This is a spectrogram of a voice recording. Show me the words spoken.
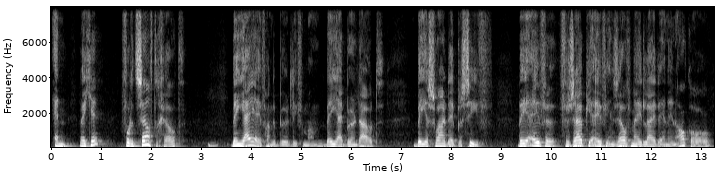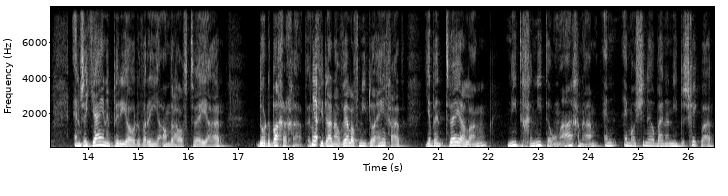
En weet je, voor hetzelfde geld ben jij even aan de beurt, lieve man. Ben jij burned out? Ben je zwaar depressief? Ben je even, verzuip je even in zelfmedelijden en in alcohol? En zit jij in een periode waarin je anderhalf, twee jaar door de bagger gaat. En Ja. of je daar nou wel of niet doorheen gaat, je bent twee jaar lang niet te genieten, onaangenaam en emotioneel bijna niet beschikbaar,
